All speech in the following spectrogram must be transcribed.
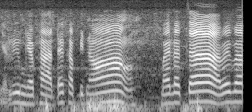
อย่าลืมอย่าพลาดเด้อค่ะพี่น้องบายละจ้าบ๊ายบาย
